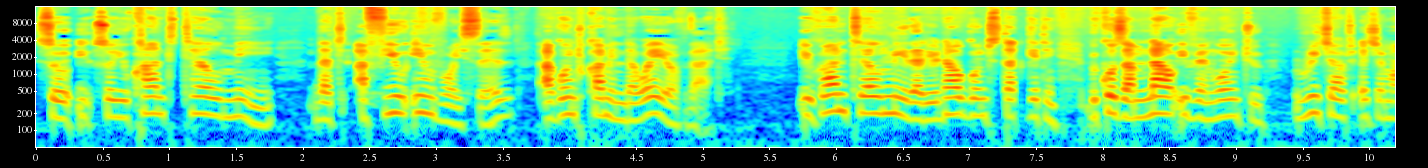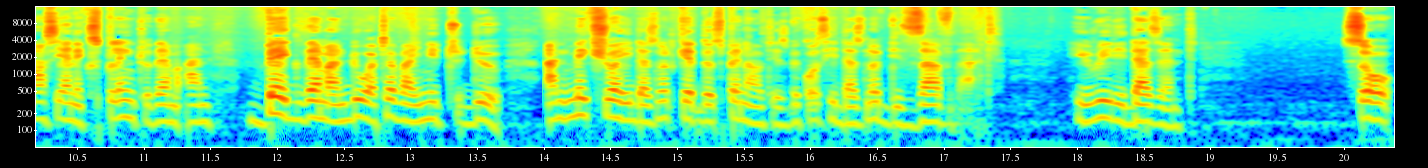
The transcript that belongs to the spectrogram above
So, so you can't tell me that a few invoices are going to come in the way of that. You can't tell me that you're now going to start getting, because I'm now even going to reach out to HMRC and explain to them and beg them and do whatever I need to do and make sure he does not get those penalties because he does not deserve that. He really doesn't. So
